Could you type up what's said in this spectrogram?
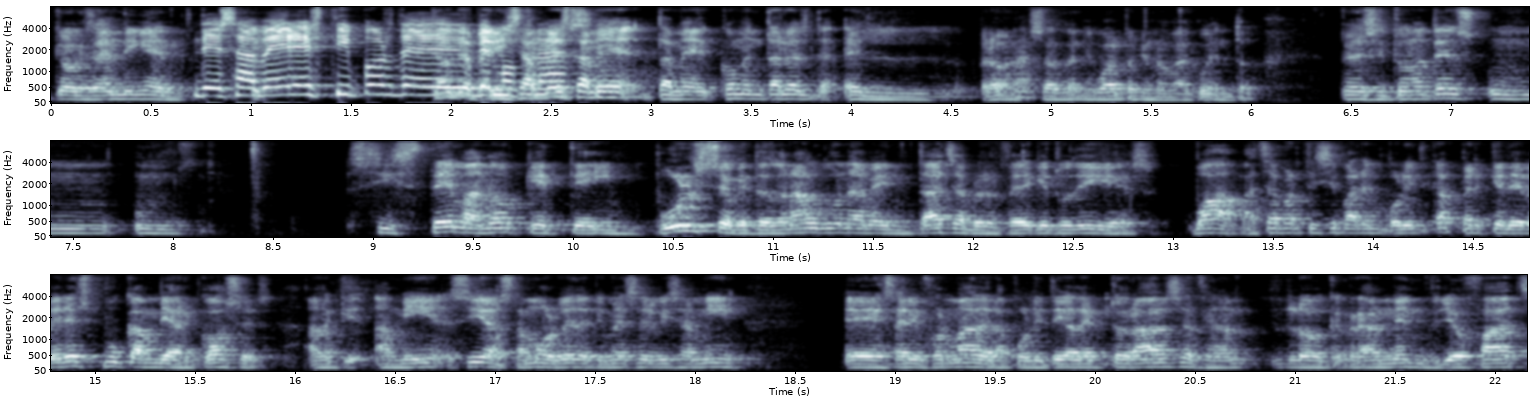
que estem dient. De saber els tipus de Claro que per democràcia. també, també comentar el, el... Però bueno, això dona igual perquè no me cuento. Però si tu no tens un, un sistema no, que te impulse o que te dona algun avantatge per el fet que tu digues Buah, vaig a participar en política perquè de veres puc canviar coses. A mi, a mi sí, està molt bé, de què me serveix a mi eh, estar informat de la política electoral si al final el que realment jo faig,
